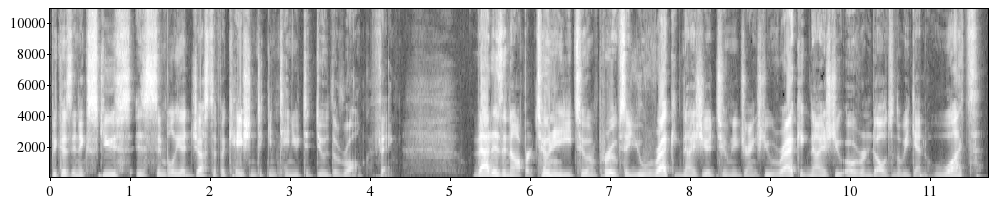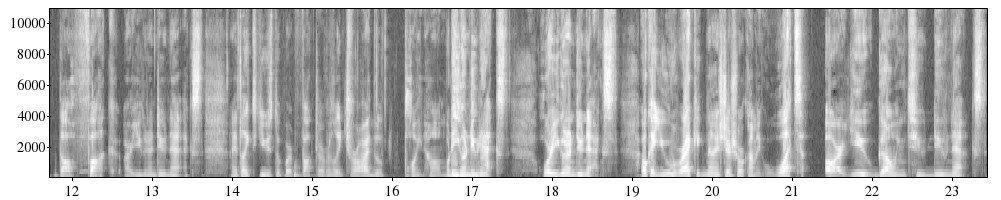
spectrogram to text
because an excuse is simply a justification to continue to do the wrong thing. That is an opportunity to improve. So you recognize you had too many drinks. You recognize you overindulged in the weekend. What the fuck are you going to do next? I'd like to use the word fuck to really drive the point home. What are you going to do next? What are you going to do next? Okay, you recognize your shortcoming. What are you going to do next?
